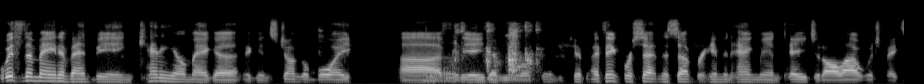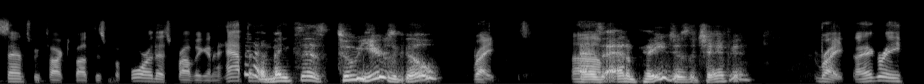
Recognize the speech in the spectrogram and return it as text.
with the main event being Kenny Omega against Jungle Boy uh, for the AEW World Championship. I think we're setting this up for him and Hangman Page it All Out, which makes sense. We've talked about this before. That's probably going to happen. Yeah, it makes sense. Two years ago, Right. as Um, Adam Page is the champion. right. I agree.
